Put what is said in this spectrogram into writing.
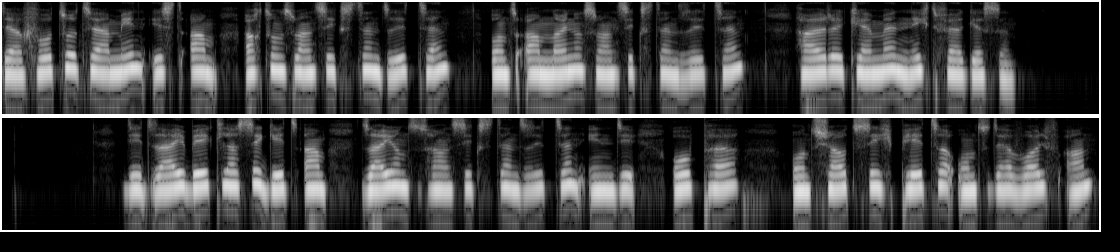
Der Fototermin ist am 28.03. und am 29.03. Haare kämmen nicht vergessen. Die 3B-Klasse geht am 23.03. in die Oper und schaut sich Peter und der Wolf an.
